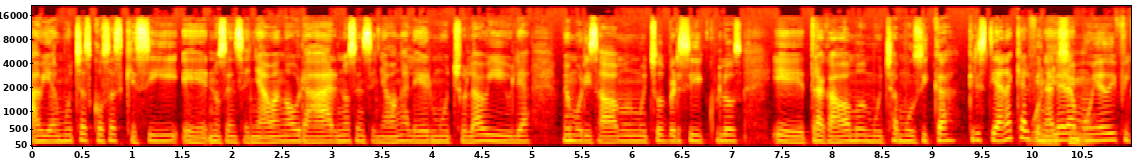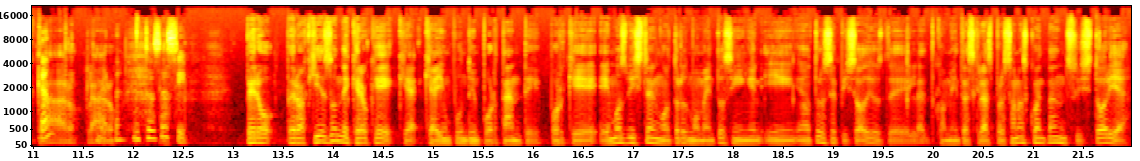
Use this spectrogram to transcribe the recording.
había muchas cosas que sí eh, nos enseñaban a orar, nos enseñaban a leer mucho la Biblia, memorizábamos muchos versículos, eh, tragábamos mucha música cristiana que al final era muy edificante. Claro, claro. Entonces sí. Pero, pero aquí es donde creo que, que, hay un punto importante, porque hemos visto en otros momentos y en, otros episodios, de mientras que las personas cuentan su historia,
